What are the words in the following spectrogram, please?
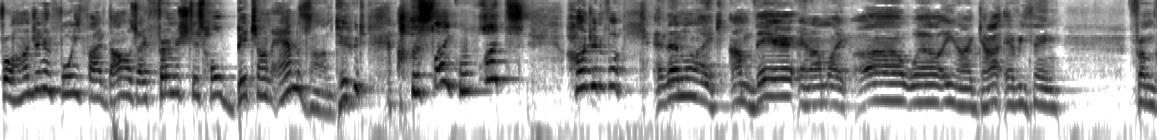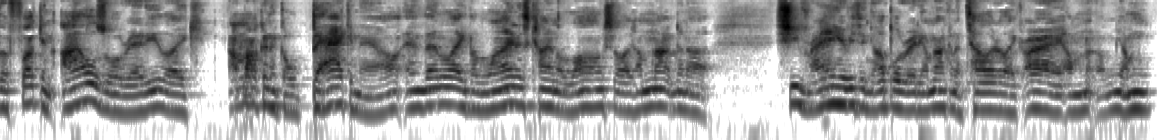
For $145, I furnished this whole bitch on Amazon, dude. I was like, what? 104 and then like I'm there and I'm like, uh well, you know, I got everything from the fucking aisles already. Like I'm not gonna go back now. And then like the line is kind of long, so like I'm not gonna. She rang everything up already. I'm not gonna tell her like, all right, I'm I'm, I'm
